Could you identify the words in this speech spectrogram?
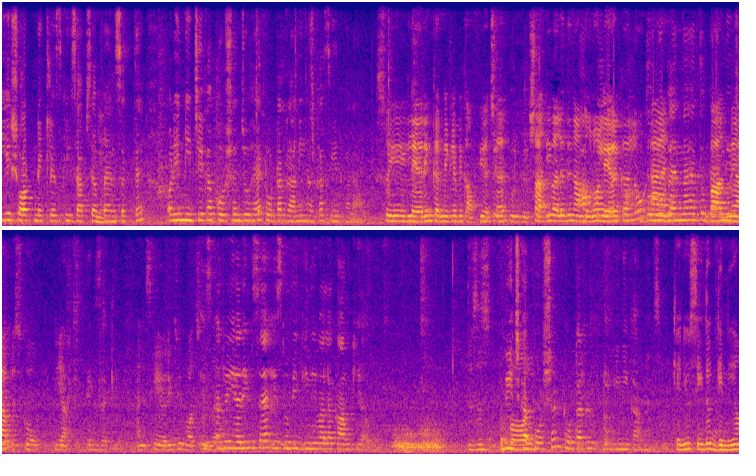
ये शॉर्ट नेकलेस के हिसाब से आप पहन सकते हैं और ये नीचे का पोर्शन जो है टोटल रानी हार का सेट बना हुआ सो ये लेयरिंग करने के लिए भी काफ़ी अच्छा है। शादी वाले दिन आप दोनों लेयर कर लो दोनों पहनना है तो बाद में आप इसको या। एग्जैक्टली एंड इसके इयरिंग्स भी बहुत सुंदर इसका जो इयरिंग्स है इसमें भी गिनी वाला काम किया हुआ है। दिस इज़ बीच का पोर्शन टोटल गिनी काम है कैन यू सी द गिनिया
